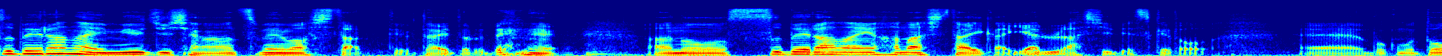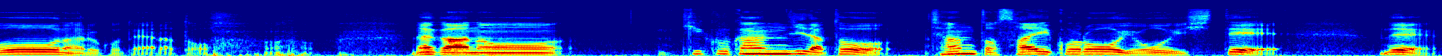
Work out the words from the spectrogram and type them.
滑らないミュージシャン集めましたっていうタイトルでね、あの、滑らない話大会やるらしいですけど、えー僕もどうなることやらと。なんかあの聞く感じだと、ちゃんとサイコロを用意して、で、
